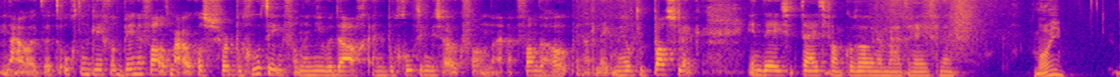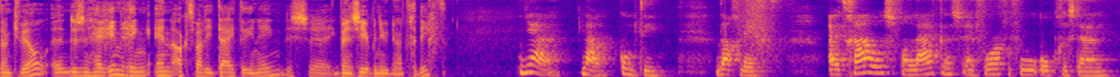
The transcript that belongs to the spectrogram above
nou, het, het, ochtendlicht dat binnenvalt, maar ook als een soort begroeting van de nieuwe dag. En de begroeting dus ook van, van de hoop. En dat leek me heel toepasselijk in deze tijd van coronamaatregelen. Mooi. Dankjewel. Dus een herinnering en actualiteit erin één. Dus ik ben zeer benieuwd naar het gedicht. Ja, nou, komt-ie. Daglicht. Uit chaos van lakens en voorgevoel opgestaan.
